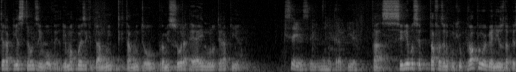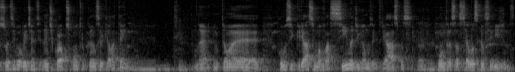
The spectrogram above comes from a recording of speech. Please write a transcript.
terapias estão desenvolvendo. E uma coisa que dá muito, que está muito promissora é a imunoterapia. O que seria essa imunoterapia? Tá, seria você estar fazendo com que o próprio organismo da pessoa desenvolvesse anti- anticorpos contra o câncer que ela tem, Sim. né? Então é como se criasse uma vacina, digamos entre aspas, Uhum. contra essas células cancerígenas.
